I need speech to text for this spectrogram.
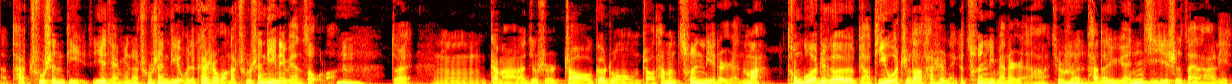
呃他出生地叶简明的出生地，我就开始往他出生地那边走了。嗯对，嗯，干嘛呢？就是找各种找他们村里的人嘛。通过这个表弟，我知道他是哪个村里面的人哈，就是说嗯他的原籍是在哪里。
